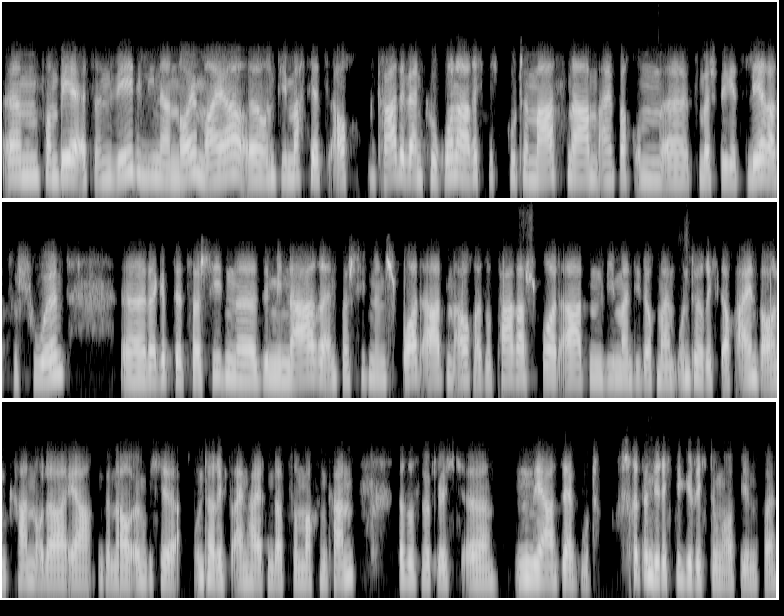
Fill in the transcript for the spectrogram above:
ähm, vom BRSNW, die Lina Neumeier, äh, und die macht jetzt auch gerade während Corona richtig gute Maßnahmen, einfach um äh, zum Beispiel jetzt Lehrer zu schulen. Äh, da gibt es jetzt verschiedene Seminare in verschiedenen Sportarten auch, also Parasportarten, wie man die doch mal im Unterricht auch einbauen kann oder ja genau irgendwelche Unterrichtseinheiten dazu machen kann. Das ist wirklich äh, ja sehr gut. Schritt in die richtige Richtung auf jeden Fall.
